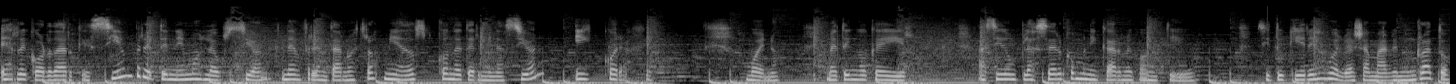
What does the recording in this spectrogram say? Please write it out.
es recordar que siempre tenemos la opción de enfrentar nuestros miedos con determinación y coraje. Bueno, me tengo que ir. Ha sido un placer comunicarme contigo. Si tú quieres, vuelve a llamar en un rato.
